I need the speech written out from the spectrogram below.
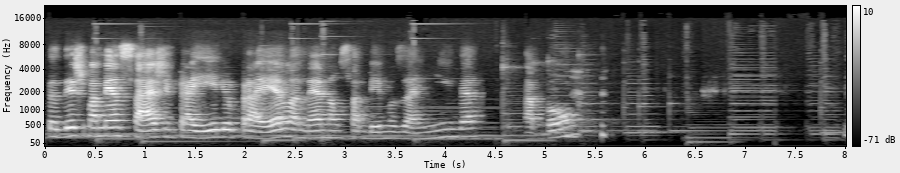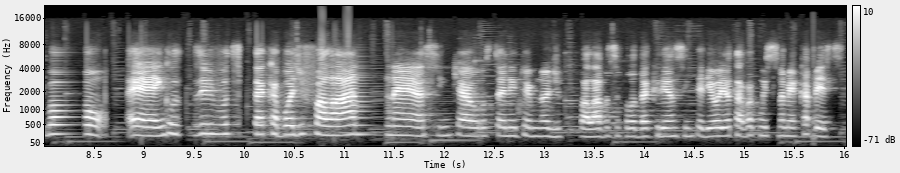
Então, deixa uma mensagem para ele ou para ela, né? Não sabemos ainda, tá bom? Bom, é, inclusive você acabou de falar, né? Assim que a Ostani terminou de falar, você falou da criança interior e eu estava com isso na minha cabeça.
